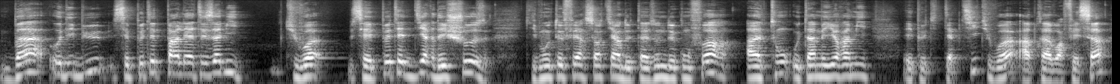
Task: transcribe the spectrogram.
bah au début, c'est peut-être parler à tes amis. Tu vois, c'est peut-être dire des choses qui vont te faire sortir de ta zone de confort à ton ou ta meilleure amie. Et petit à petit, tu vois, après avoir fait ça,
